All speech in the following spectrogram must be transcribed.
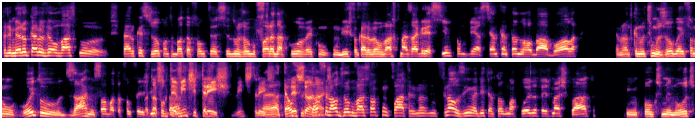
Primeiro eu quero ver o Vasco. Espero que esse jogo contra o Botafogo tenha sido um jogo fora da curva aí com, com o Lisca. Eu quero ver o Vasco mais agressivo, como vinha sendo, tentando roubar a bola. Lembrando que no último jogo aí foram oito desarmes só, o Botafogo fez Botafogo teve 23, 23. É, até, o, até o final do jogo o Vasco estava com quatro. No, no, finalzinho ali tentou alguma coisa, fez mais quatro em poucos minutos.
